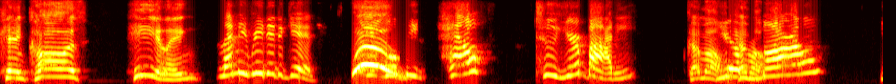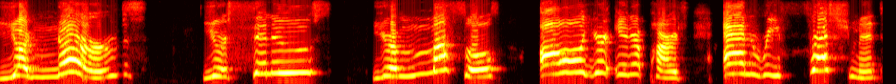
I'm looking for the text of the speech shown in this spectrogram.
can cause healing. Let me read it again. It will be health to your body, Come on, your come on. marrow, your nerves, your sinews, your muscles, all your inner parts, and refreshment,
